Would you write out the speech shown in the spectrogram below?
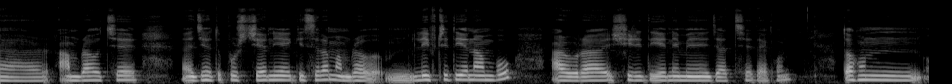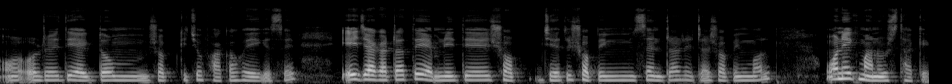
আর আমরা হচ্ছে, যেহেতু পুষ্টিয়া নিয়ে গেছিলাম, আমরা লিফট দিয়ে নামবো। আর ওরা সিঁড়ি দিয়ে নেমে যাচ্ছে, দেখুন। তখন অলরেডি একদম সব কিছু ফাঁকা হয়ে গেছে। এই জায়গাটাতে এমনিতে সব, যেহেতু শপিং সেন্টার এটা শপিং মল অনেক মানুষ থাকে।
